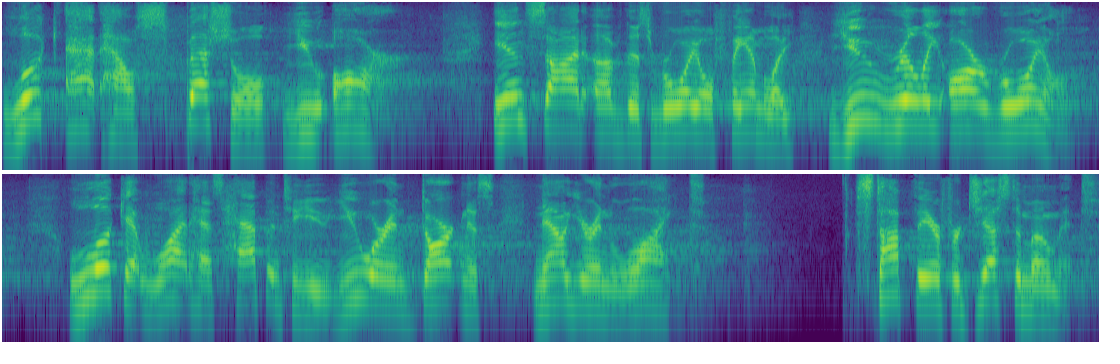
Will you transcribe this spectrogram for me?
Look at how special you are. Inside of this royal family, you really are royal. Look at what has happened to you. You were in darkness, now you're in light. Stop there for just a moment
